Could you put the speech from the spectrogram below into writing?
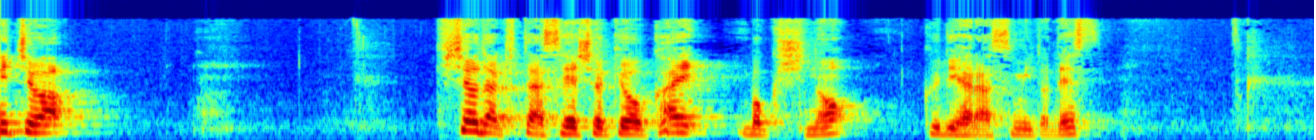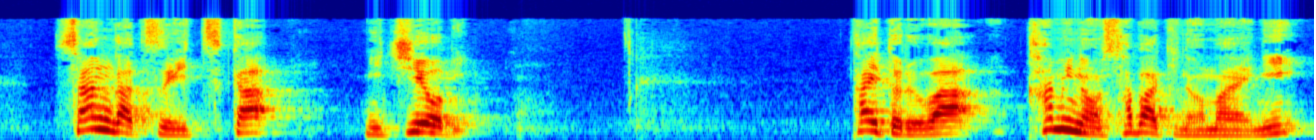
にちは。岸田北聖書協会牧師の栗原澄人です。3月5日日曜日。タイトルは「神の裁きの前に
